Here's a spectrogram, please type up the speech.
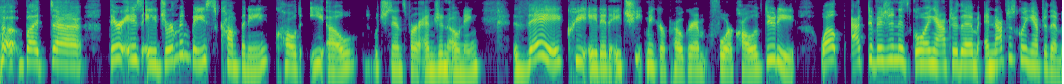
but uh, there is a German based company called EO, which stands for Engine Owning. They created a cheat maker program for Call of Duty. Well, Activision is going after them and not just going after them,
